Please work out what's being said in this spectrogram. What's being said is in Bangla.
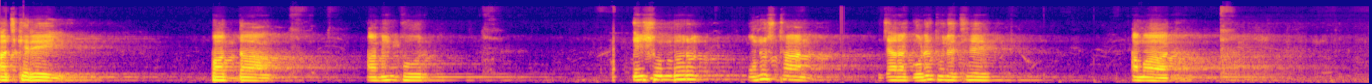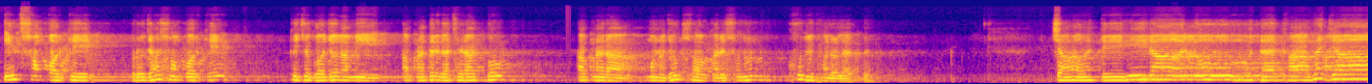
আজকের এই পাদ্দা আমিনপুর, এই সুন্দর অনুষ্ঠান যারা গড়ে তুলেছে আমার ঈদ সম্পর্কে, রোজা সম্পর্কে কিছু গজল আমি আপনাদের কাছে রাখব। আপনারা মনোযোগ সহকারে শুনুন, খুবই ভালো লাগবে। চাঁদের আলো দেখা যায়।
